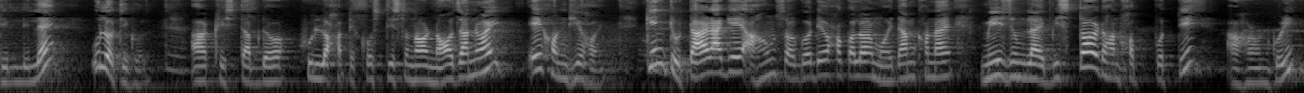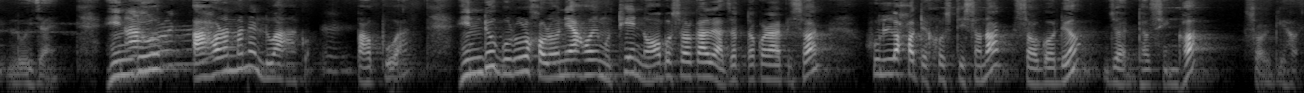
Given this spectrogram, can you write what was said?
দিল্লীলৈ ওলটি গ'ল। আৰু খ্ৰীষ্টাব্দ ষোল্লশ তেষষ্ঠি চনৰ ন জানুৱাৰীত এই সন্ধি হয়। কিন্তু তাৰ আগেয়ে আহোম স্বৰ্গদেউসকলৰ মৈদামখনাই মিৰ জুমলাই বিস্তৰ ধন সম্পত্তি আহৰণ কৰি লৈ যায়। হিন্দু আহৰণ মানে লোৱা আকৌ পোৱা। হিন্দু গুৰুৰ শৰণীয়া হৈ মুঠেই ন বছৰ কাল ৰাজত্ব কৰাৰ পিছত ষোল্লশ তেষষ্ঠি চনত স্বৰ্গদেউ জয়ধ্য সিংহ স্বৰ্গী হয়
